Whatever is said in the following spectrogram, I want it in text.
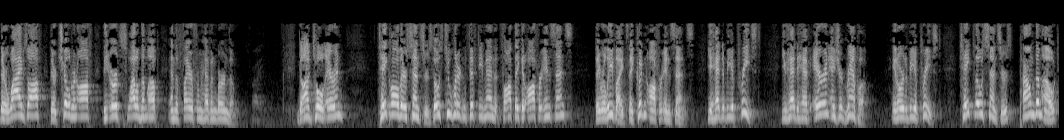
their wives off, their children off, the earth swallowed them up, and the fire from heaven burned them. God told Aaron, take all their censers, those 250 men that thought they could offer incense, they were Levites. They couldn't offer incense. You had to be a priest. You had to have Aaron as your grandpa in order to be a priest. Take those censers, pound them out,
